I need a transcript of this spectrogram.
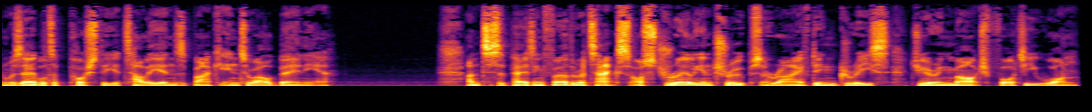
and was able to push the Italians back into Albania. Anticipating further attacks, Australian troops arrived in Greece during March 41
